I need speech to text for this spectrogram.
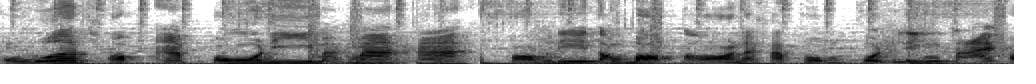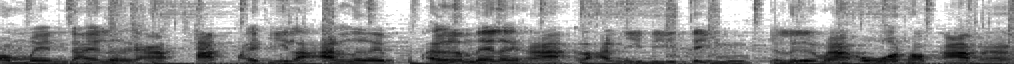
โอเวอร์ท็อปอัพโปรดีมากๆฮะของดีต้องบอกต่อนะครับผมกดลิงก์ใต้คอมเมนต์ได้เลยฮะทักไปที่ร้านเลยเติมได้เลยฮะร้านนี้ดีจริงอย่าลืมฮะโอเวอร์ท็อปอัพฮะ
